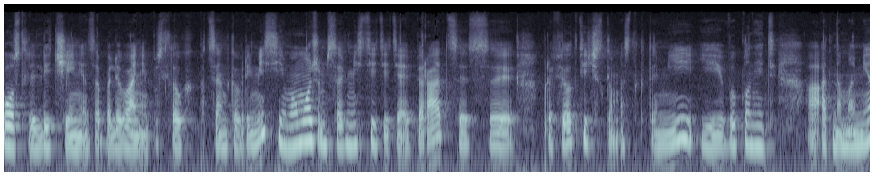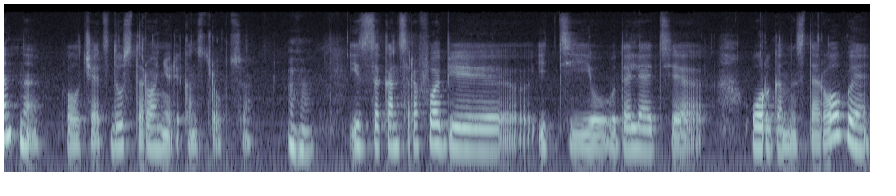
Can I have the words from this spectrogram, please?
после лечения заболевания, после того, как пациентка в ремиссии, мы можем совместить эти операции с профилактической мастектомией и выполнить а, одномоментно, получается, двустороннюю реконструкцию. Угу. Из-за канцерофобии идти удалять э, органы здоровые,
